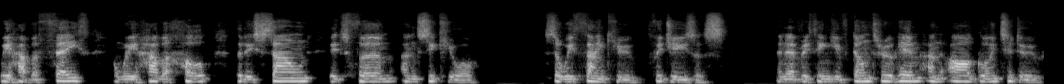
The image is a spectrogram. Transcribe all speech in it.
we have a faith and we have a hope that is sound, it's firm, and secure. So we thank you for Jesus and everything you've done through Him and are going to do.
